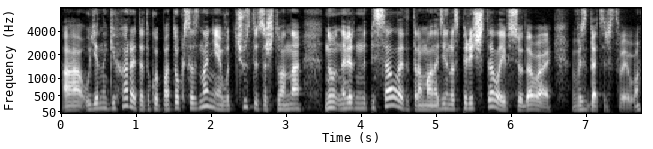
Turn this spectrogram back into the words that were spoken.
А у Яна Гихара это такой поток сознания. Вот чувствуется, что она, ну, наверное, написала этот роман, один раз перечитала, и все, давай, в издательство его.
